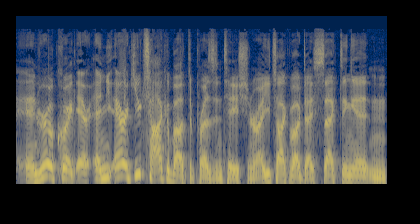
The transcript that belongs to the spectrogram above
and real quick, and Eric, you talk about the presentation, right? You talk about dissecting it and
